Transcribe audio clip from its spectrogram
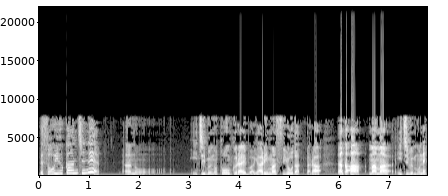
で、そういう感じで、あの、一部のトークライブはやりますよだったら、なんか、あ、まあまあ、一部もね、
